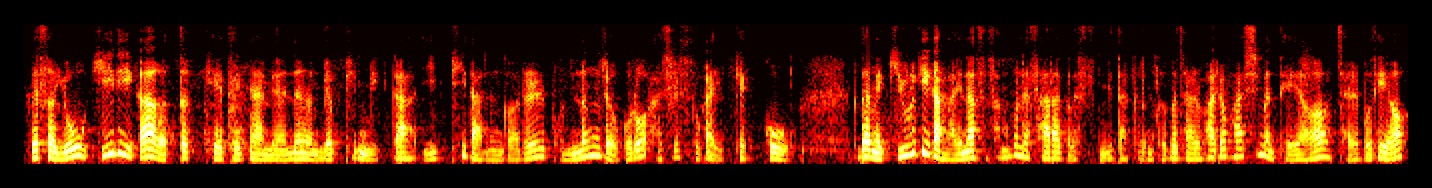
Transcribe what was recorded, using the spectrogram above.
그래서 요 길이가 어떻게 되냐면은 몇 p입니까? 2p라는 거를 본능적으로 아실 수가 있겠고 그 다음에 기울기가 마이너스 3분의 4라 그랬습니다. 그럼 그거 잘 활용하시면 돼요. 잘 보세요.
